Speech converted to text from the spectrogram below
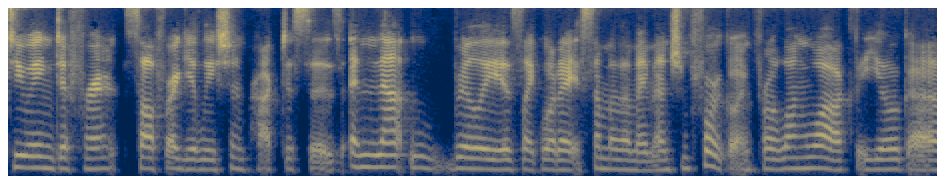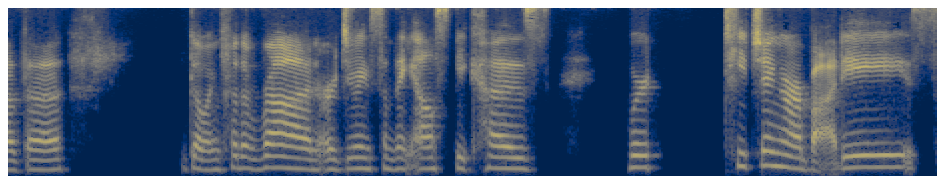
doing different self-regulation practices. And that really is like what I some of them I mentioned before, going for a long walk, the yoga, the going for the run or doing something else because we're teaching our bodies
